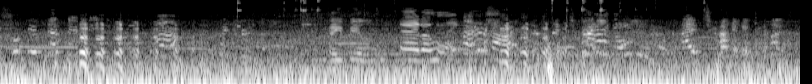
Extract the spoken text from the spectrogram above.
How you feeling? I don't like it. I tried not to.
